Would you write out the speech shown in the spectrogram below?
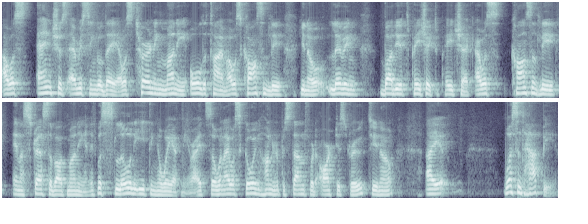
I was anxious every single day. I was turning money all the time. I was constantly, you know, living budget paycheck to paycheck. I was constantly in a stress about money and it was slowly eating away at me, right? So when I was going 100% for the artist route, you know, I wasn't happy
